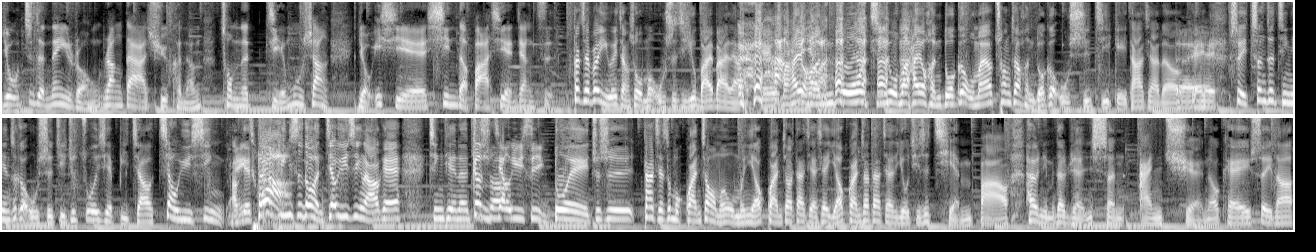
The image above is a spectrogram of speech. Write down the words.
优质的内容，让大家去可能从我们的节目上有一些新的发现，这样子。大家不要以为讲说我们五十集就拜拜了，OK，我们还有很多集，我们还有很多个，我们要创造很多个五十集给大家的，OK。所以趁着今天这个五十集，就做一些比较教育性，OK，没错平时都很教育性了，OK。今天呢，更教育性。对，就是大家这么关照我们，我们也要关照大家一下，也要关照大家的，尤其是钱包，还有你们的人身安全，OK。所以呢，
